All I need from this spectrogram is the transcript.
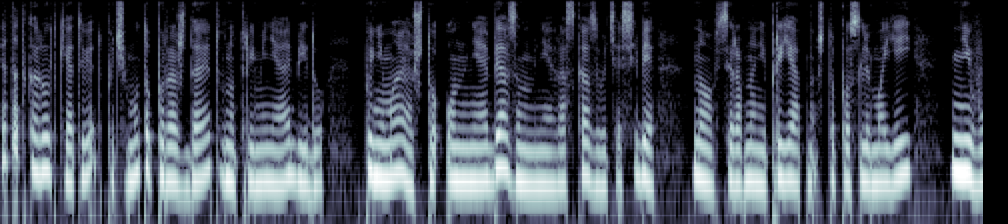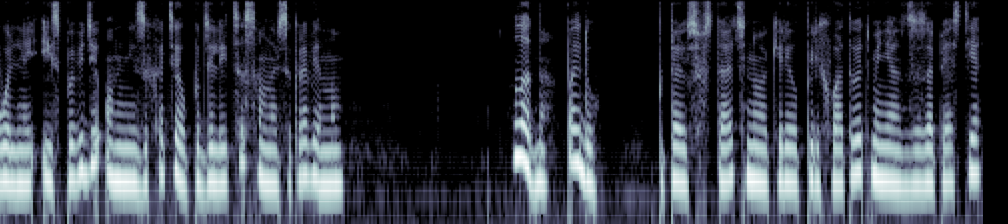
Этот короткий ответ почему-то порождает внутри меня обиду. Понимаю, что он не обязан мне рассказывать о себе, но все равно неприятно, что после моей невольной исповеди он не захотел поделиться со мной сокровенным. «Ладно, пойду», Пытаюсь встать, но Кирилл перехватывает меня за запястье,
